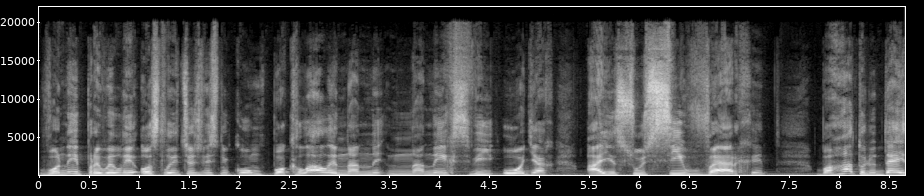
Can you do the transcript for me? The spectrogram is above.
вони привели ослицю з віслюком, поклали на них свій одяг, а Ісус сів верхи. Багато людей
